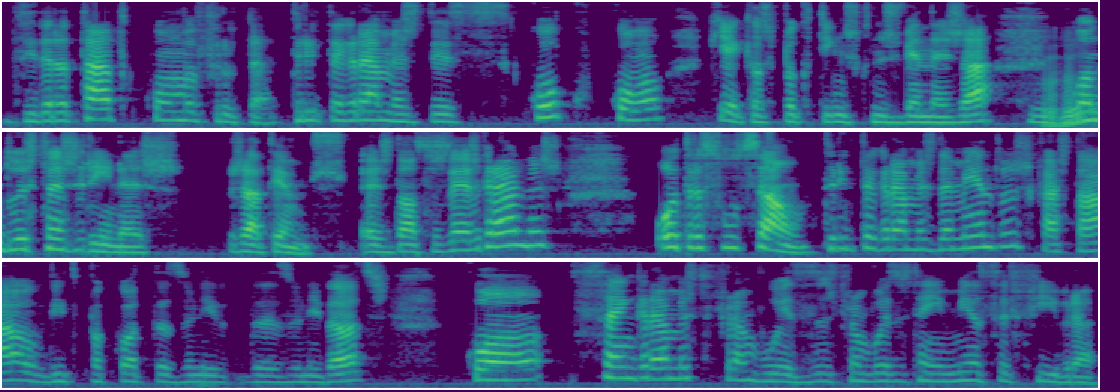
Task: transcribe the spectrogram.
desidratado com uma fruta. 30 gramas desse coco, com, que é aqueles pacotinhos que nos vendem já, com duas tangerinas. Já temos as nossas 10 gramas. Outra solução, 30 gramas de amêndoas, cá está o dito pacote das, uni das unidades, com 100 gramas de framboesas. As framboesas têm imensa fibra.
